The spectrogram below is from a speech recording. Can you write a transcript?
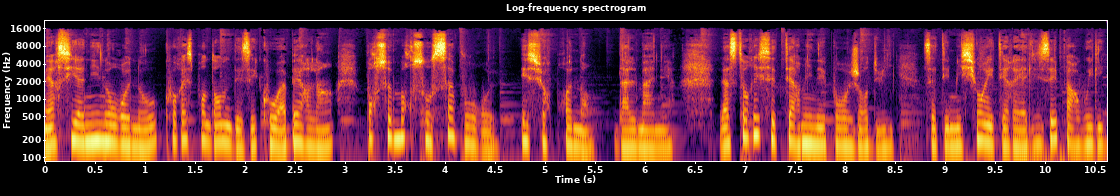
Merci à Ninon Renault, correspondante des Échos à Berlin, pour ce morceau savoureux et surprenant d'Allemagne. La story s'est terminée pour aujourd'hui. Cette émission a été réalisée par Willy.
